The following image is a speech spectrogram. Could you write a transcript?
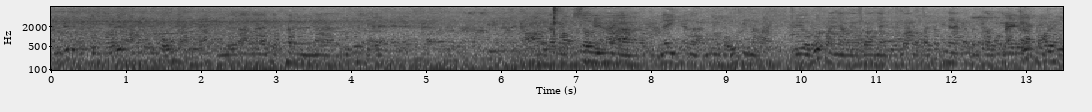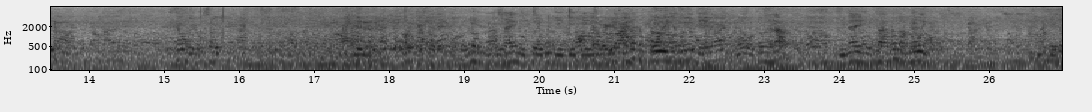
Anh biết được cùng với anh Vũ người đang ờ, chụp hình ờ, của cô chị các luật sư hay là Ni hay là Nguyễn Vũ khi mà vừa bước vào nhà vào nhà vừa qua là phải thắp nhang cái bình thờ của này trước có theo vị luật sư À, thấy nụ cười của chị chị chị rất là tươi nha quý vị ồ tươi lắm chị Ni cũng đang rất là vui mấy chị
